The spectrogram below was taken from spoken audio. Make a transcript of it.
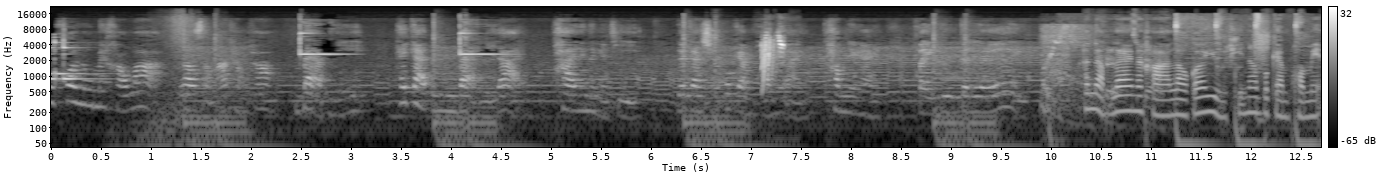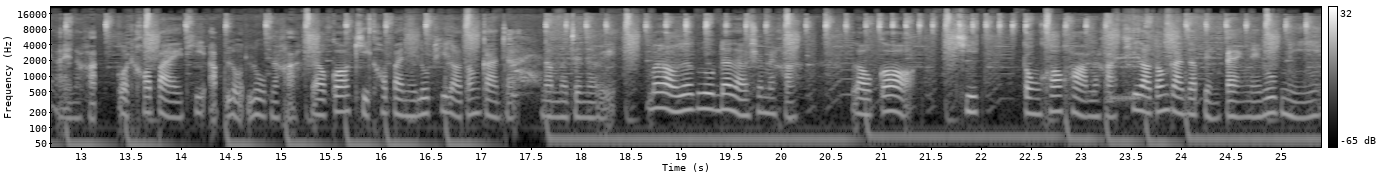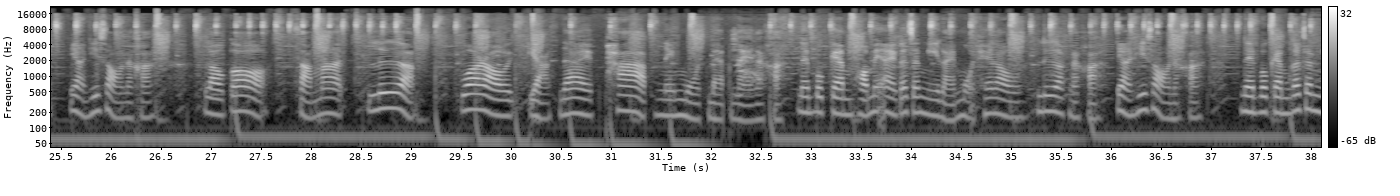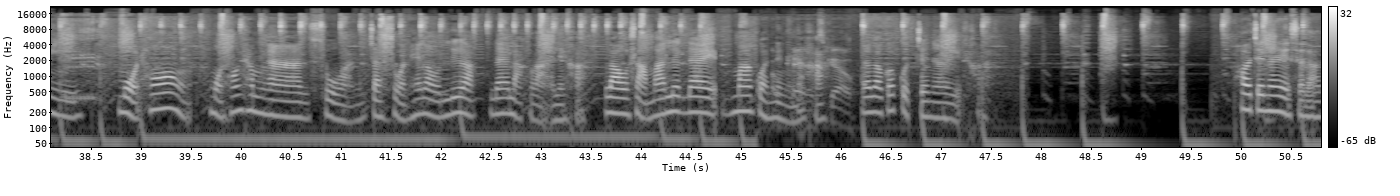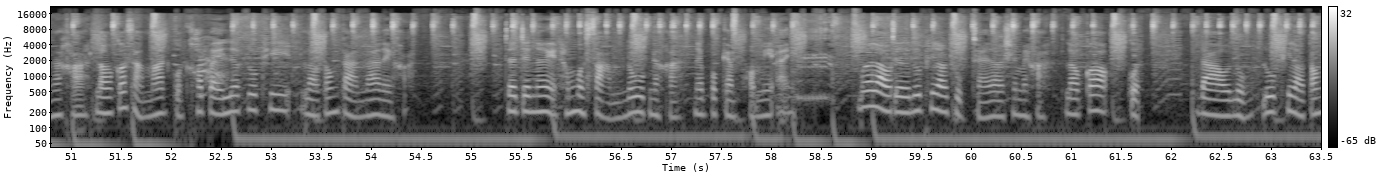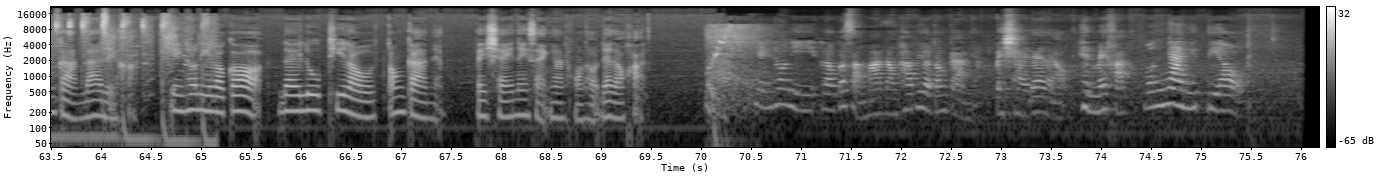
ทุกคนรู้ไหมคะว่าเราสามารถทำภาพแบบนี้ ให้กลายเป็นแบบนี้ได้ ภายในหนึ่งนาที โดยการใช้โปรแกรม Point AI ทำยังไง ไปดูกันเลย อันดับแรกนะคะ เราก็อยู่ที่หน้าโปรแกรม p r o m a i นะคะ กดเข้าไปที่อัปโหลดรูปนะคะ แล้วก็คลิกเข้าไปในรูปที่เราต้องการจะนำมา generate เมื่อเราเลือกรูปได้แล้วใช่ไหมคะ เราก็คลิกตรงข้อความนะคะ ที่เราต้องการจะเปลี่ยนแปลงในรูปนี้อย่างที่สองนะคะ เราก็สามารถเลือก ว่าเราอยากได้ภาพในโหมดแบบไหนนะคะ ในโปรแกรม p r o m a i ก็จะมีหลายโหมดให้เราเลือกนะคะ อย่างที่สองนะคะ ในโปรแกรมก็จะมีโหมดห้อง โหมดห้องทำงานสวนจัดสวนให้เราเลือกได้หลากหลายเลยค่ะ เราสามารถเลือกได้มากกว่าหนึ่ง Okay, นะคะ let's go. แล้วเราก็กด generate ค่ะ พอ generate เสร็จแล้วนะคะ เราก็สามารถกดเข้าไปเลือกรูปที่เราต้องการได้เลยค่ะ จะ generate ทั้งหมด 3 รูปนะคะ ในโปรแกรม p r o m AI เมื่อเราเจอรูปที่เราถูกใจแล้วใช่ไหมคะ เราก็กดดาวน์โหลดรูปที่เราต้องการได้เลยค่ะ เพียงเท่านี้เราก็ได้รูปที่เราต้องการเนี่ยไปใช้ในสายงานของเราได้แล้วค่ะ เพียงเท่านี้เราก็สามารถนำภาพที่เราต้องการเนี่ยไปใช้ได้แล้ว เห็นไหมคะว่าง่ายนิดเดียว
